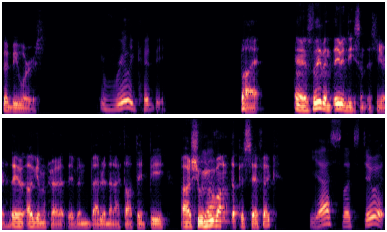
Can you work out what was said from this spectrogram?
Could be worse. It really could be. But anyway, so they've been they've been decent this year. They I'll give them credit. They've been better than I thought they'd be. Uh, should we Yeah. move on to the Pacific? Yes, let's do it.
